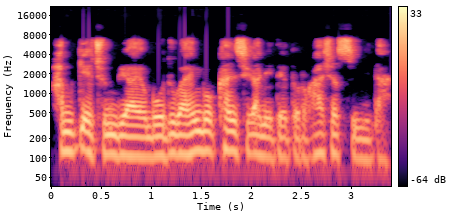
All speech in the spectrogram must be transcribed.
함께 준비하여 모두가 행복한 시간이 되도록 하셨습니다.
